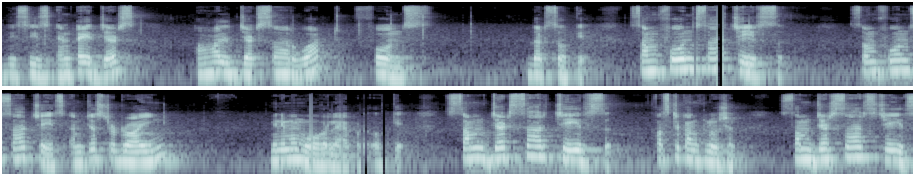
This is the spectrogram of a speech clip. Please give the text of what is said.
This is entire jets. All jets are what? Phones. That's okay. Some phones are chairs. Some phones are chairs. I'm just drawing minimum overlap. Okay. Some jets are chairs. First conclusion some jets are chairs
